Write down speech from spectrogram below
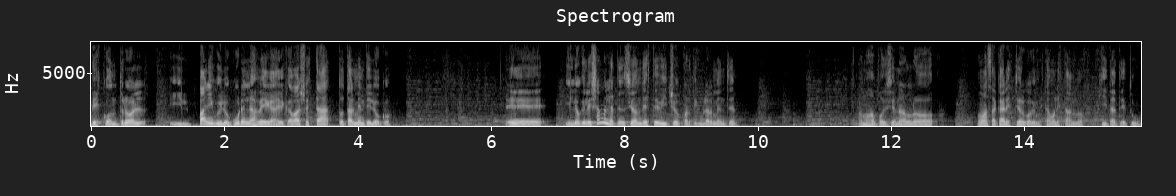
descontrol y pánico y locura en Las Vegas. El caballo está totalmente loco. Eh, y lo que le llama la atención de este bicho particularmente, vamos a posicionarlo. Vamos a sacar este orco que me está molestando. Quítate tú.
